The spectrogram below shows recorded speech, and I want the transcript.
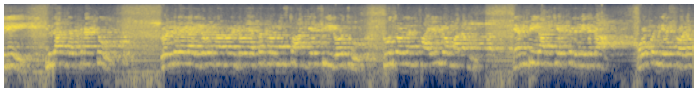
ఇది ఇందాక చెప్పినట్టు రెండు వేల ఇరవైలోనో ఇరవై ఒకటిలోనో స్టార్ట్ చేసి ఈరోజు టూ థౌజండ్ ఫైవ్లో మనం ఎంపీ గారి చేతుల మీదుగా ఓపెన్ చేసుకోవడం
